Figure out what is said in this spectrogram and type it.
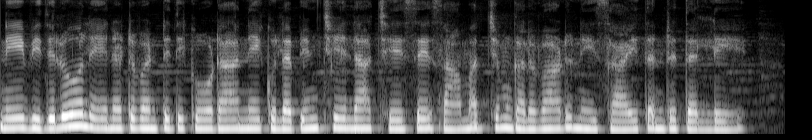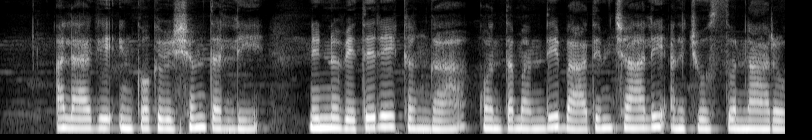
నీ విధిలో లేనటువంటిది కూడా నీకు లభించేలా చేసే సామర్థ్యం గలవాడు నీ సాయి తండ్రి తల్లి. అలాగే ఇంకొక విషయం తల్లి నిన్ను వ్యతిరేకంగా కొంతమంది బాధించాలి అని చూస్తున్నారు.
